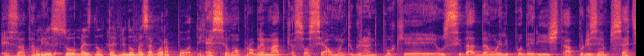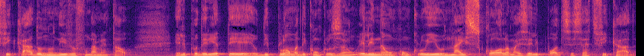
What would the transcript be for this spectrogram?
Exatamente. Começou, mas não terminou, mas agora pode. Essa é uma problemática social muito grande, porque o cidadão ele poderia estar, por exemplo, certificado no nível fundamental. Ele poderia ter o diploma de conclusão, ele não concluiu na escola, mas ele pode ser certificado.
